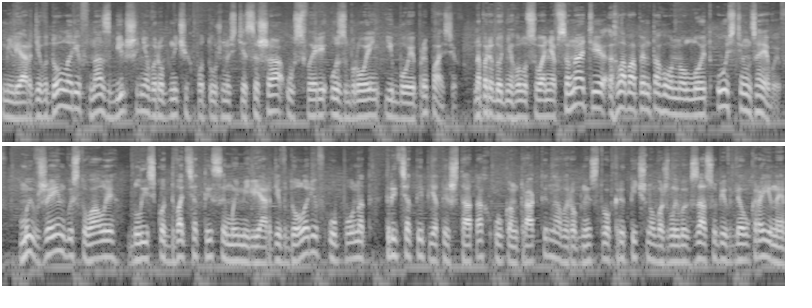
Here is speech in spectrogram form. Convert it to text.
мільярдів доларів на збільшення виробничих потужностей США у сфері озброєнь і боєприпасів. Напередодні голосування в Сенаті глава Пентагону Ллойд Остін заявив: ми вже інвестували близько 27 мільярдів доларів у понад 35 штатах у контракти на виробництво критично важливих засобів для України,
